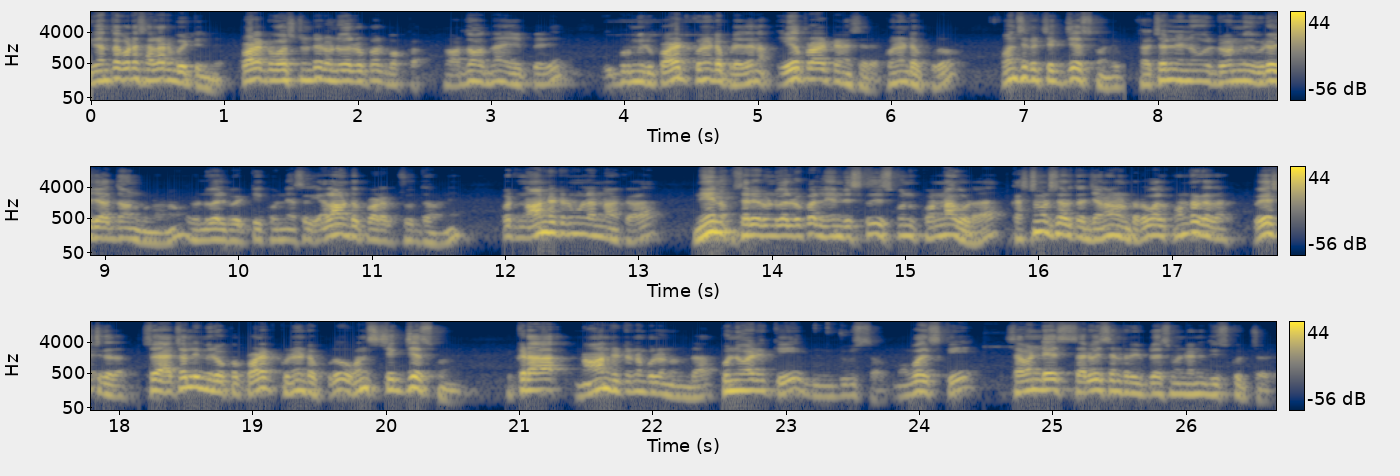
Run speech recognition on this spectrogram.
ఇదంతా కూడా సెలర్ పెట్టింది. ప్రోడక్ట్ వర్స్ట్ ఉంటే రెండు వేల రూపాయలు పక్క అర్థమవుతుందని చెప్పేది? ఇప్పుడు మీరు ప్రోడక్ట్ కొనేటప్పుడు ఏదైనా ఏ ప్రోడక్ట్ అయినా సరే కొనేటప్పుడు వన్స్ ఇక్కడ చెక్ చేసుకోండి. యాక్చువల్ నేను డ్రోన్ మీద వీడియో చేద్దాం అనుకున్నాను. రెండు వేలు పెట్టి కొన్ని అసలు ఎలా ఉంటుంది ప్రోడక్ట్ చూద్దామని. బట్ నాన్ రిటర్నబుల్ అన్నాక నేను సరే రెండు వేల రూపాయలు నేను రిస్క్ తీసుకుని కొన్నా కూడా కస్టమర్స్ ఎవరైతే జనాలు ఉంటారు. వాళ్ళు కొనరు కదా. వేస్ట్ కదా. సో యాక్చువల్లీ మీరు ఒక ప్రోడక్ట్ కొనేటప్పుడు వన్స్ చెక్ చేసుకోండి. ఇక్కడ నాన్ రిటర్నబుల్ అని ఉందా? కొన్ని వాటికి చూపిస్తావు. మొబైల్స్కి seven days service centre replacement అని తీసుకొచ్చాడు.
